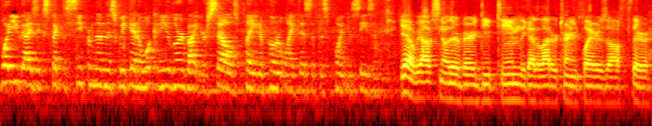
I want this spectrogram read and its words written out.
what do you guys expect to see from them this weekend, and what can you learn about yourselves playing an opponent like this at this point in the season? Yeah, we obviously know they're a very deep team. They got a lot of returning players off their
